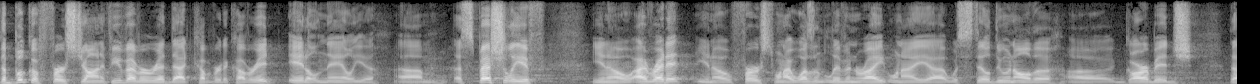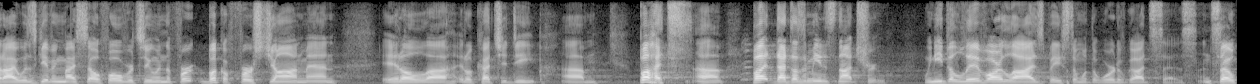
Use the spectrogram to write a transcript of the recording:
the book of First John, if you've ever read that cover to cover, it, it'll nail you. Um, especially if, you know, I read it, you know, first when I wasn't living right, when I uh, was still doing all the uh, garbage that I was giving myself over to. In the fir- book of First John, man, it'll, uh, it'll cut you deep. Um, but, uh, but that doesn't mean it's not true. We need to live our lives based on what the Word of God says. And so,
